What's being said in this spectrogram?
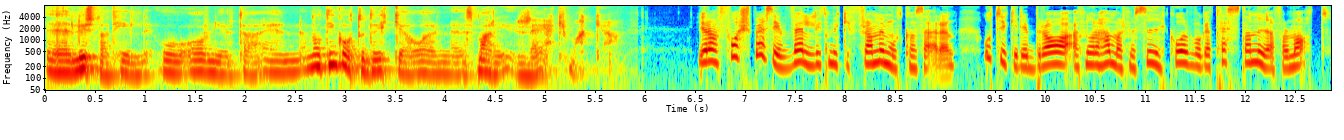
eh, lyssna till och avnjuta en, någonting gott att dricka och en smarrig räkmacka. Göran Forsberg ser väldigt mycket fram emot konserten och tycker det är bra att Norra Hammars musikkår vågar testa nya format.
